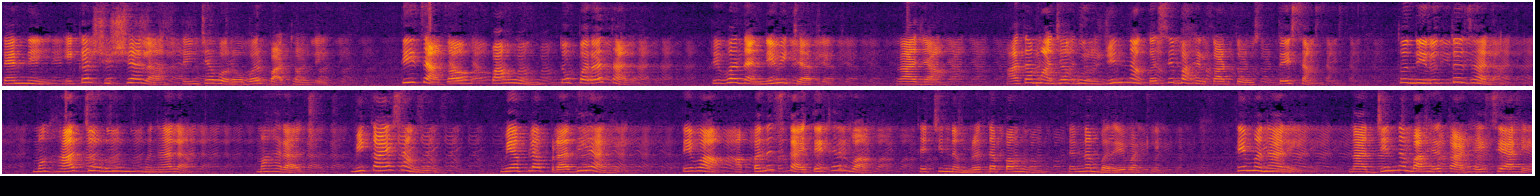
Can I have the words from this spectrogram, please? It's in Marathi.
त्यांनी एका शिष्याला त्यांच्याबरोबर पाठवले. ती जागा पाहून तो परत आला. तेव्हा त्यांनी विचारले राजा आता माझ्या गुरुजींना कसे बाहेर काढतोस ते सांग. तो निरुत्तर झाला. मग हात जोडून म्हणाला महाराज मी काय सांगू? मी आपला अपराधी आहे. तेव्हा आपणच काय ते ठरवा. त्याची नम्रता पाहून त्यांना बरे वाटले. ते म्हणाले नाथजींना बाहेर काढायचे आहे.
